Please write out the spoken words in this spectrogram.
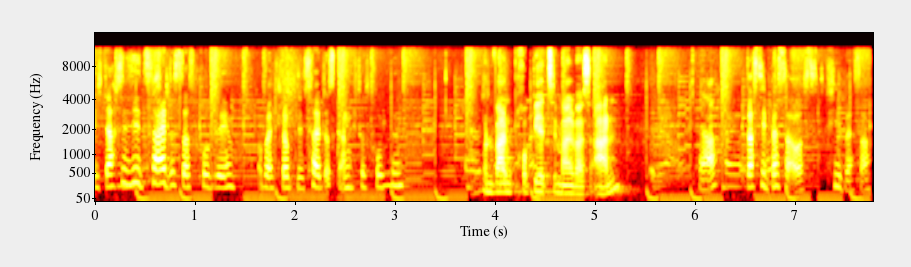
Ich dachte, die Zeit ist das Problem. Aber ich glaube, die Zeit ist gar nicht das Problem. Und wann probiert sie mal was an? Ja, das sieht besser aus. Viel besser.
